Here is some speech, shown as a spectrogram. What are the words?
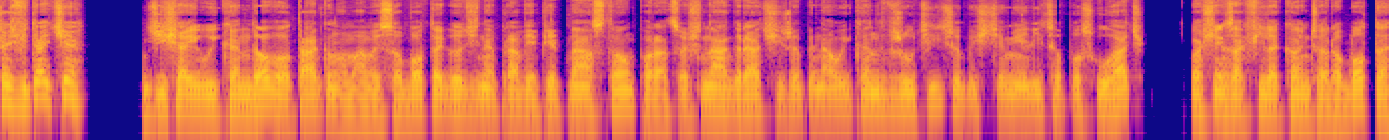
Cześć, witajcie. Dzisiaj weekendowo, tak? No mamy sobotę, godzinę prawie 15. Pora coś nagrać i żeby na weekend wrzucić, żebyście mieli co posłuchać. Właśnie za chwilę kończę robotę.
